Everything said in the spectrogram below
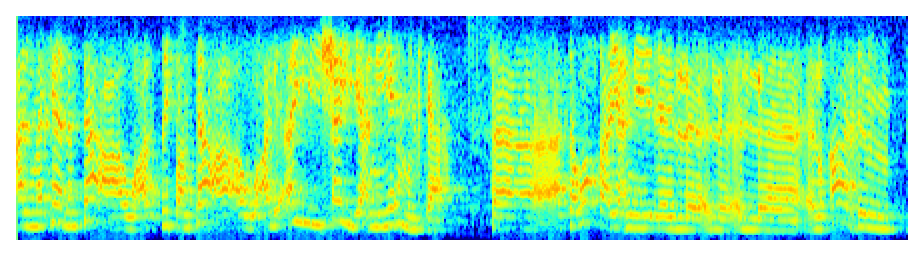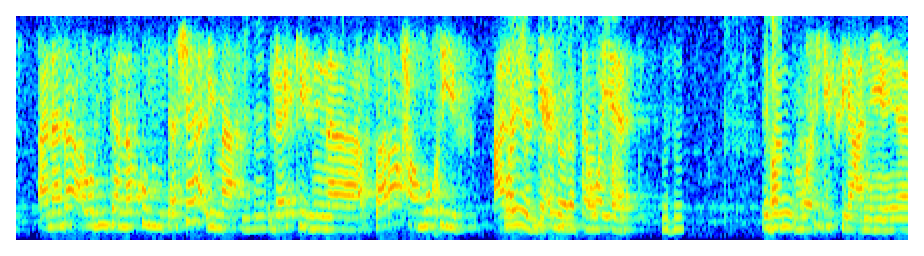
على المكان نتاعه أو على الصفة نتاعه أو على أي شيء يعني يملكه فأتوقع يعني القادم أنا لا أريد أن أكون متشائمة لكن بصراحة مخيف على طيب جميع المستويات. اذا مخيف يعني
